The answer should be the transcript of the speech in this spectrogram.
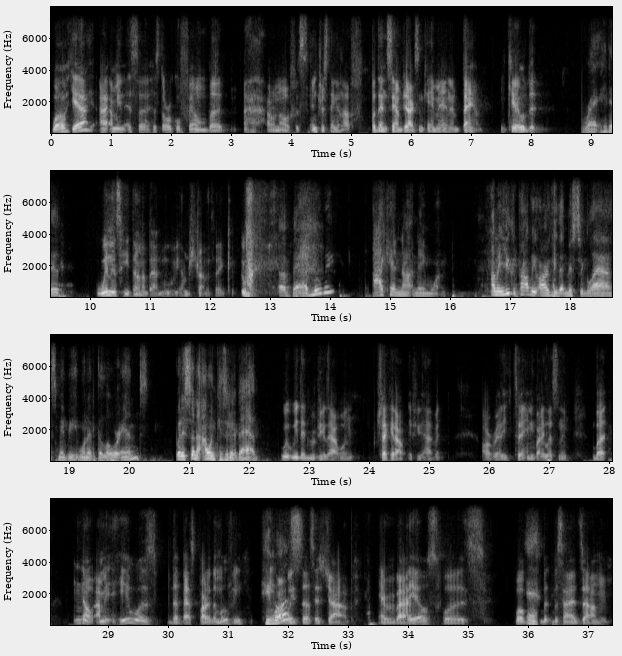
Well, yeah, I, I, mean it's a historical film, but uh, I don't know if it's interesting enough. But then Sam Jackson came in and bam, he killed it. Right, he did. When has he done a bad movie? I'm just trying to think. a bad movie? I cannot name one. I mean, you could probably argue that Mr. Glass may be one of the lower ends, but it's still not, I wouldn't consider it bad. We, we did review that one. Check it out if you haven't already to anybody listening. But no, I mean, he was the best part of the movie. He, he always does his job. Everybody else was, well, eh. b- besides um,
